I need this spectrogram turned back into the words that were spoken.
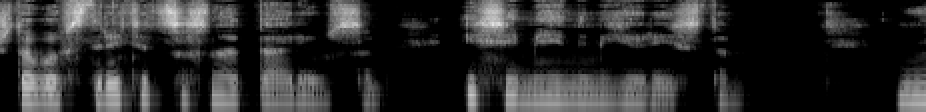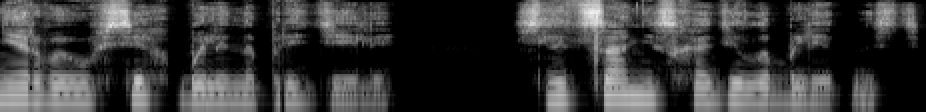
чтобы встретиться с нотариусом и семейным юристом. Нервы у всех были на пределе. С лица не сходила бледность,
